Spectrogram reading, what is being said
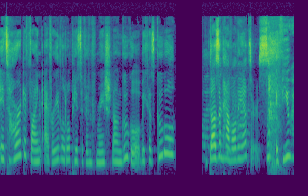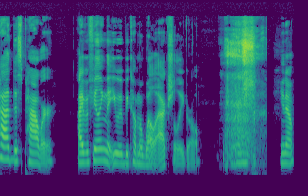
it's hard to find every little piece of information on Google because Google doesn't have all the answers. If you had this power, I have a feeling that you would become a well actually girl. You know?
